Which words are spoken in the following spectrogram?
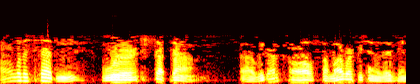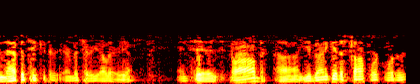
all of a sudden were shut down. Uh, we got a call from our representative in that particular air materiel area and says, Bob, uh, you're going to get a stop work order.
